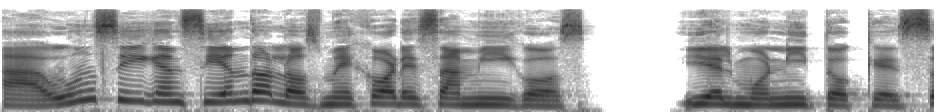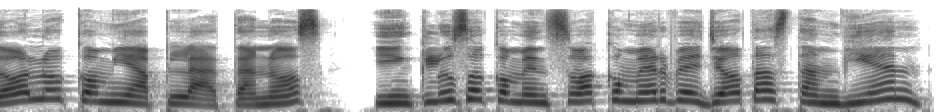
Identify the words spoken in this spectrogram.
aún siguen siendo los mejores amigos. Y el monito que solo comía plátanos, incluso comenzó a comer bellotas también.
